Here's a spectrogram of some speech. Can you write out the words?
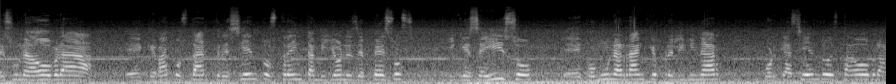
es una obra eh, que va a costar 330 millones de pesos y que se hizo eh, como un arranque preliminar porque haciendo esta obra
